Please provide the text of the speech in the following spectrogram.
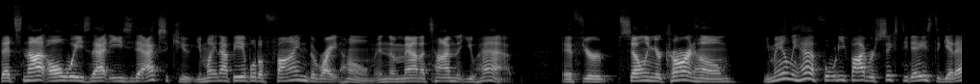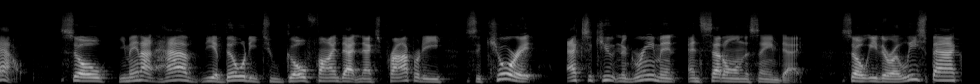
That's not always that easy to execute. You might not be able to find the right home in the amount of time that you have. If you're selling your current home, you may only have 45 or 60 days to get out. So you may not have the ability to go find that next property, secure it, execute an agreement, and settle on the same day. So either a lease back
